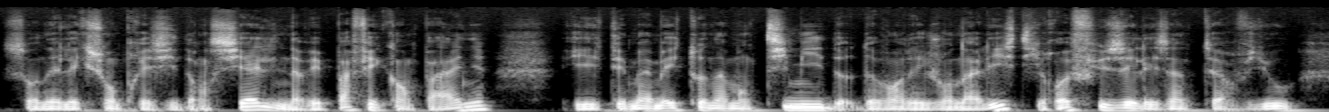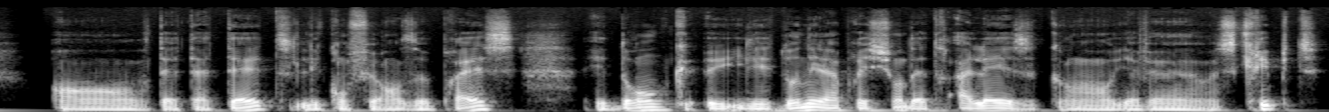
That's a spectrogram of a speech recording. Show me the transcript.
son élection présidentielle, il n'avait pas fait campagne, il était même étonnamment timide devant les journalistes, il refusait les interviews en tête à tête, les conférences de presse, et donc euh, il est donné l'impression d'être à l'aise quand il y avait un script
